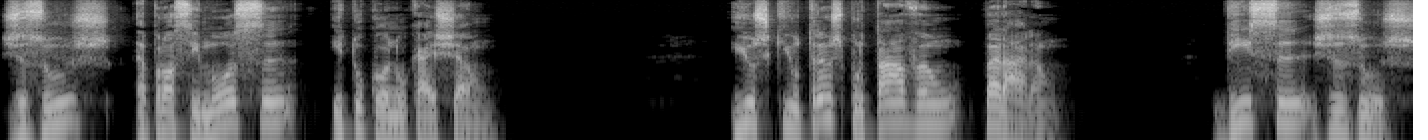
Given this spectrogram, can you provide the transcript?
Jesus aproximou-se e tocou no caixão. E os que o transportavam pararam. Disse Jesus:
